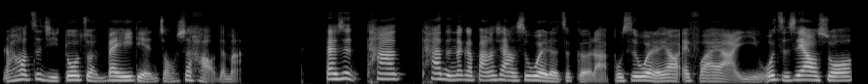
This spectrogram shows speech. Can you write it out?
然后自己多准备一点总是好的嘛。但是他他的那个方向是为了这个啦，不是为了要 FIRE。我只是要说，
